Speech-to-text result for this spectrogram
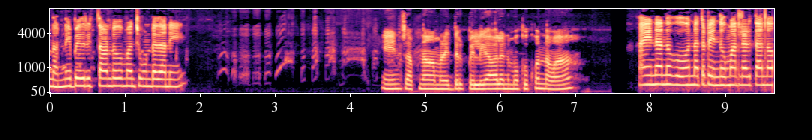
నన్నే బెదిరిస్తాడు మంచిగా ఉండదని ఏం సప్న మన ఇద్దరికి పెళ్ళి కావాలని మొక్కుకున్నావా? అయినా నువ్వు నాతో ఎందుకు మాట్లాడతాను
